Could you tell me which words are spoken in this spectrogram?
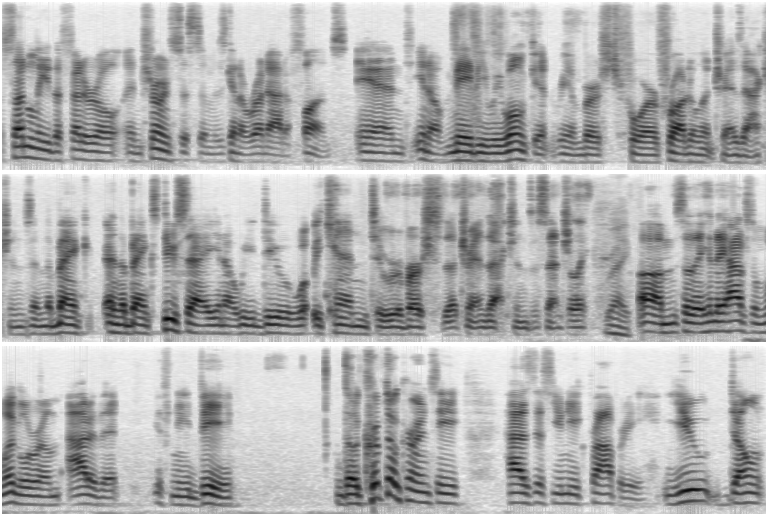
suddenly the federal insurance system is going to run out of funds. And, you know, maybe we won't get reimbursed for fraudulent transactions. And the bank and the banks do say, you know, we do what we can to reverse the transactions essentially. Right. Um, so they, they have some wiggle room out of it if need be. The cryptocurrency has this unique property. You don't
